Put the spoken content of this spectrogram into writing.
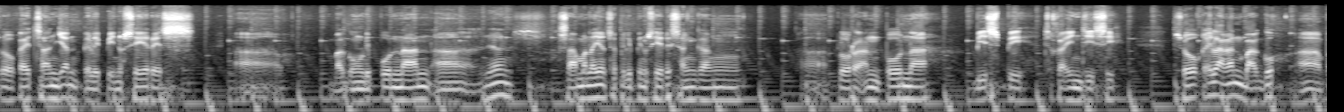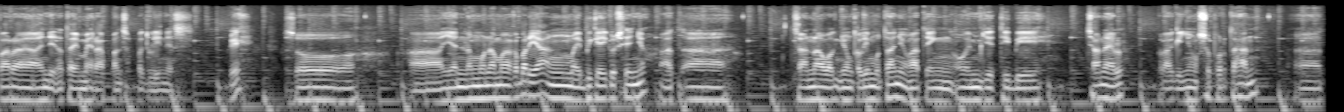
So kahit saan dyan, Filipino series, uh, bagong lipunan, uh, yun, sama na yun sa Filipino series hanggang uh, Flora Anpona, BSP, saka NGC. So kailangan bago uh, para hindi na tayo mahirapan sa paglinis. Okay? So uh, yan lang muna mga kabarya ang maibigay ko sa inyo at uh, sana wag niyong kalimutan yung ating OMG TV channel palagi niyong suportahan at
